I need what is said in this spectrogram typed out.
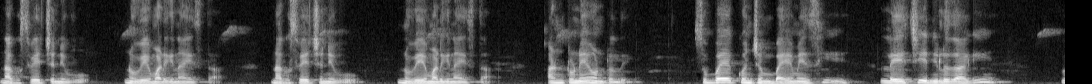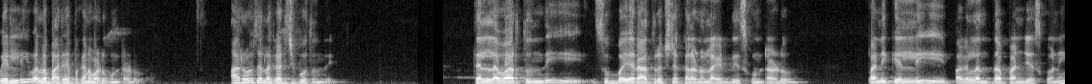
నాకు స్వేచ్ఛనివ్వు. నువ్వేమడిగినా ఇస్తా. నాకు స్వేచ్ఛనివ్వు. నువ్వేమడిగినా ఇస్తా. అంటూనే ఉంటుంది. సుబ్బయ్య కొంచెం భయం వేసి లేచి నీళ్ళు తాగి వెళ్ళి వాళ్ళ భార్య పక్కన పడుకుంటాడు. ఆ రోజు అలా గడిచిపోతుంది. తెల్లవారుతుంది సుబ్బయ్య రాత్రి వచ్చిన కళను లైట్ తీసుకుంటాడు. పనికెళ్ళి పగలంతా పని చేసుకొని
